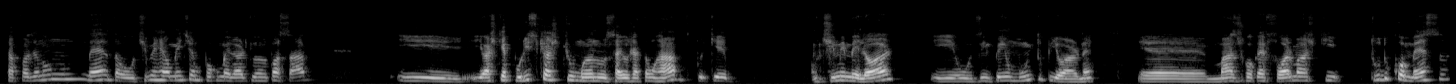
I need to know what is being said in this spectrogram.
está fazendo um, né? Tá, o time realmente é um pouco melhor que o ano passado. E, e eu acho que é por isso que eu acho que o Mano saiu já tão rápido, porque o time melhor e um desempenho muito pior, né? É, mas de qualquer forma, acho que tudo começa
